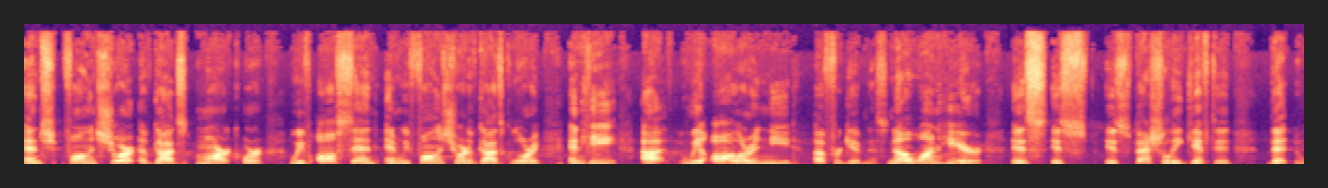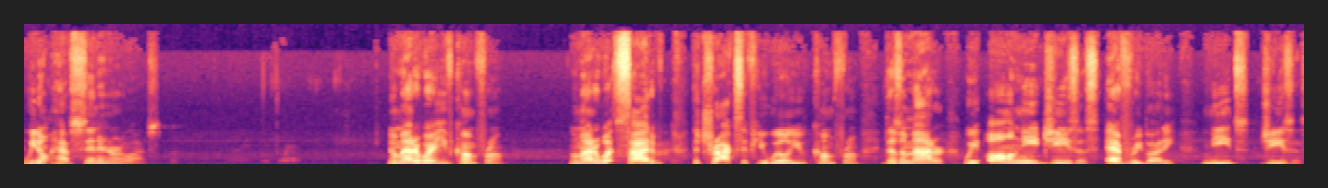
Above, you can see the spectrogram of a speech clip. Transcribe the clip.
and sh- fallen short of God's mark, or we've all sinned and we've fallen short of God's glory. And He, uh, we all are in need of forgiveness. No one here is, is, is specially gifted that we don't have sin in our lives. No matter where you've come from, no matter what side of the tracks, if you will, you've come from, it doesn't matter. We all need Jesus. Everybody needs Jesus.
